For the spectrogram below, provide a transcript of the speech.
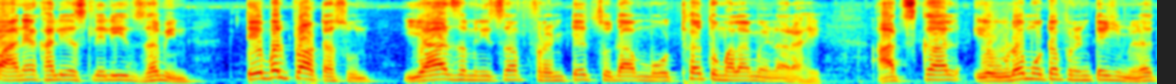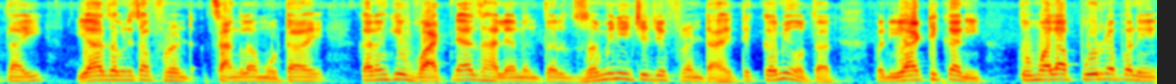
पाण्याखाली असलेली जमीन टेबल प्लॉट असून या जमिनीचा फ्रंटेजसुद्धा मोठं तुम्हाला मिळणार आहे. आजकाल एवढं मोठं फ्रंटेज मिळत नाही. या जमिनीचा फ्रंट चांगला मोठा आहे. कारण की वाटण्या झाल्यानंतर जमिनीचे जे फ्रंट आहेत ते कमी होतात. पण या ठिकाणी तुम्हाला पूर्णपणे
